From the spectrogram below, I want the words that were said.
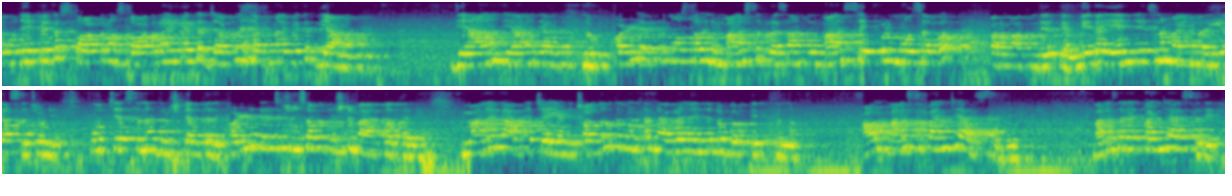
పూజ అయిపోయాక స్తోత్రం స్తోత్రం అయిపోయాక జపం జపం అయిపోయాక ధ్యానం. ధ్యానం ధ్యానం ధ్యానం. నువ్వు కళ్ళు ఎప్పుడు మోస్తావు నీ మనస్సు ప్రశాంతం మనస్సు ఎప్పుడు మోసావో పరమాత్మ దగ్గరికి మీద ఏం చేసినా మైండ్ పనిచేస్తుంది చూడండి. పూజ చేస్తున్నా దృష్టి వెళ్తుంది. కళ్ళు తెరిచి చూసావో దృష్టి మారిపోతుంది. మనల్ని అర్థం చేయండి. చదువుతూ ఉంటాం ఎవరైనా ఏంటంటే బుర్ర తిప్పుతున్నాం అవును మనస్సు పనిచేస్తుంది మనసు అనేది పనిచేస్తుంది.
